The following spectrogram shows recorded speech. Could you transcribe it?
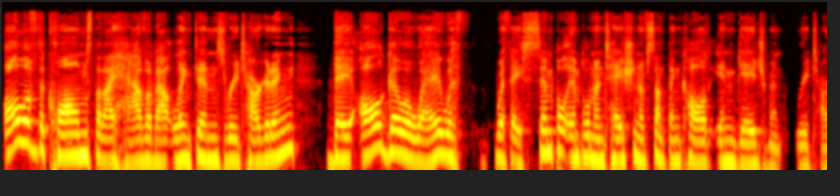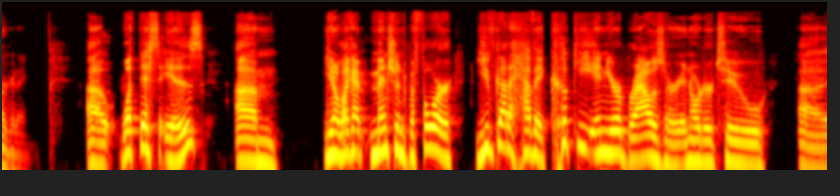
all of the qualms that I have about LinkedIn's retargeting, they all go away with with a simple implementation of something called engagement retargeting. Uh, what this is, um, you know, like I mentioned before, you've got to have a cookie in your browser in order to uh,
